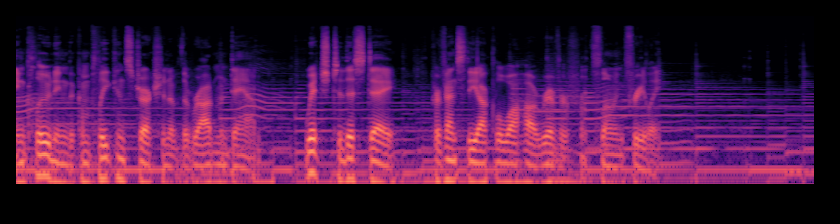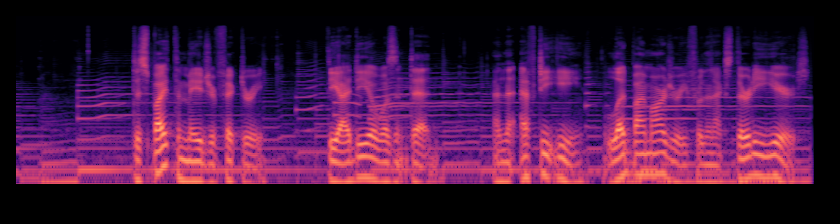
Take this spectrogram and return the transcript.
including the complete construction of the Rodman Dam, which to this day prevents the Ocklawaha River from flowing freely. Despite the major victory, the idea wasn't dead, and the FDE, led by Marjorie for the next 30 years,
